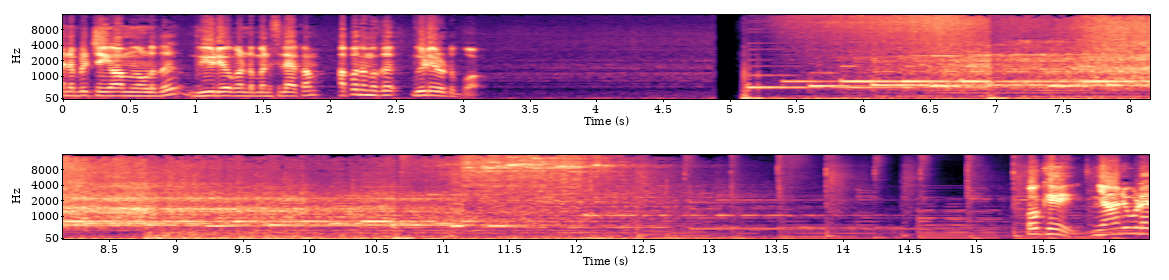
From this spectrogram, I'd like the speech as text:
എനബിൾ ചെയ്യാം എന്നുള്ളത് വീഡിയോ കണ്ട് മനസ്സിലാക്കാം. അപ്പൊ നമുക്ക് വീഡിയോയിലോട്ട് പോവാം. ഓക്കെ ഞാനിവിടെ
